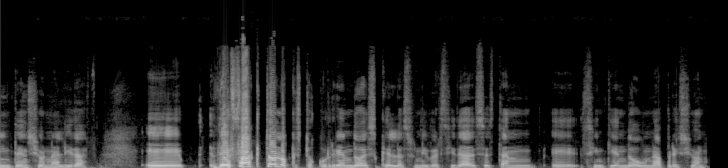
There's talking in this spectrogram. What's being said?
intencionalidad. Eh, de facto, lo que está ocurriendo es que las universidades están eh, sintiendo una presión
